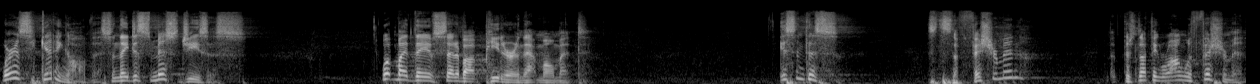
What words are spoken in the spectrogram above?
Where is he getting all this? And they dismissed Jesus. What might they have said about Peter in that moment? Isn't this, is the fisherman? There's nothing wrong with fishermen.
